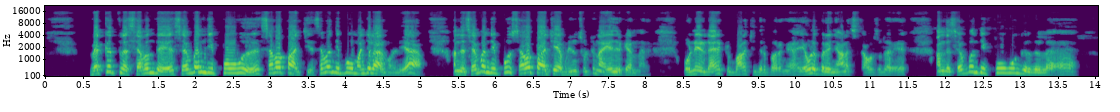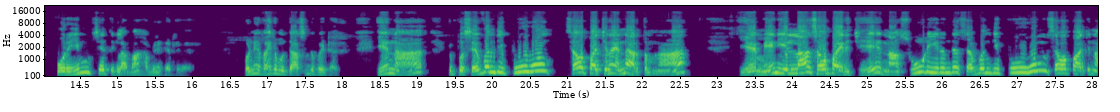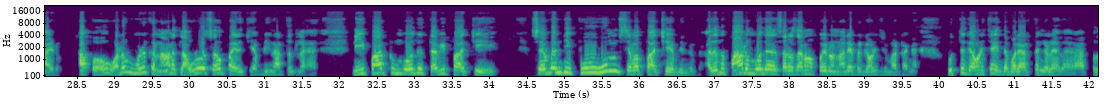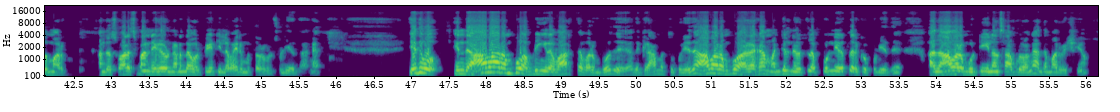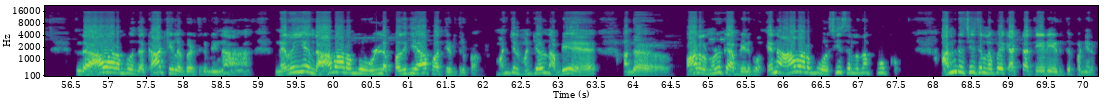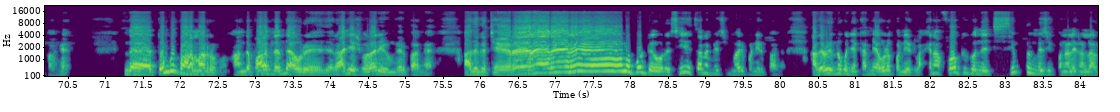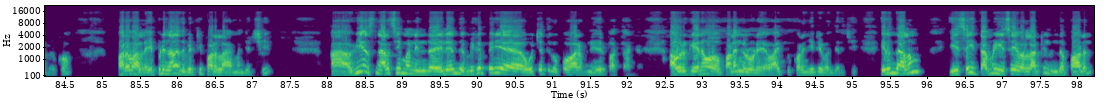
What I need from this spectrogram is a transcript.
வெக்கத்துல செவந்து செவ்வந்தி பூவு செவப்பாச்சு. செவ்வந்தி பூ மஞ்சளா இருக்கும் இல்லையா? அந்த செவ்வந்தி பூ செவப்பாச்சு அப்படின்னு சொல்லிட்டு நான் எழுதியிருக்கேன்னாரு. உடனே டைரக்டர் பாலச்சந்திர பாருங்க. எவ்வளவு பெரிய ஞான அவர் சொல்றாரு அந்த செவ்வந்தி பூவுங்கிறதுல ஒரு இம் சேர்த்துக்கலாமா அப்படின்னு கேட்டிருக்காரு. உடனே வைரமுத்து அசந்து போயிட்டாரு. ஏன்னா இப்போ செவ்வந்தி பூவும் சிவப்பாச்சுன்னா என்ன அர்த்தம்னா என் மேனி எல்லாம் சிவப்பாயிருச்சு நான் சூடி இருந்த செவ்வந்தி பூவும் சிவப்பாச்சுன்னு ஆயிடும். அப்போ உடம்பு முழுக்க நாளத்துல அவ்வளவு சிவப்பாயிருச்சு அப்படிங்கிற அர்த்தத்துல நீ பார்க்கும்போது தவிப்பாச்சு செவ்வந்தி பூவும் சிவப்பாச்சு அப்படின்னு அது வந்து பாடும்போது சரசாரமா போயிடும். நிறைய பேர் கவனிச்சிட மாட்டாங்க. உத்து கவனிச்சா இந்த மாதிரி அர்த்தங்கள் அற்புதமா இருக்கும். அந்த சுவாரஸ்யமான நிகழ்வு நடந்த ஒரு பேட்டியில வைரமுத்து அவர்கள் சொல்லியிருந்தாங்க. எதுவோ இந்த ஆவாரம்பூ அப்படிங்கிற வார்த்தை வரும்போது அது கிராமத்துக்குரியது ஆவாரம்பூ அழகா மஞ்சள் நிறத்துல பொன்னிறத்துல இருக்கக்கூடியது. அந்த ஆவாரம்பூ டீ எல்லாம் சாப்பிடுவாங்க அந்த மாதிரி விஷயம். இந்த ஆவாரம்பூ இந்த காட்சிகளை இப்ப எடுத்துக்கிட்டீங்கன்னா நிறைய இந்த ஆவாரம்பூ உள்ள பகுதியா பார்த்து எடுத்திருப்பாங்க. மஞ்சள் மஞ்சள்னு அப்படியே அந்த பாடல் முழுக்க அப்படி இருக்கும். ஏன்னா ஆவாரம்பூ ஒரு சீசன்ல தான் பூக்கும். அந்த சீசன்ல போய் கரெக்டா தேடி எடுத்து பண்ணியிருப்பாங்க. இந்த தொங்கு பாலம் மாதிரி இருக்கும். அந்த பாலத்துல இருந்து அவரு ராஜேஸ்வரர் இவங்க இருப்பாங்க. அதுக்கு போட்டு ஒரு சீரியஸான மியூசிக் மாதிரி பண்ணியிருப்பாங்க. அதை விட இன்னும் கொஞ்சம் கம்மியா கூட பண்ணியிருக்கலாம். ஏன்னா ஃபோக்கு கொஞ்சம் சிம்பிள் மியூசிக் பண்ணாலே நல்லா இருந்திருக்கும். பரவாயில்ல. எப்படி இருந்தாலும் இந்த வெற்றி பாடலாக அமைஞ்சிருச்சு. வி எஸ் நரசிம்மன் இந்த இதுலேருந்து மிகப்பெரிய உச்சத்துக்கு போவார் அப்படின்னு எதிர்பார்த்தாங்க. அவருக்கு ஏனோ படங்களுடைய வாய்ப்பு குறைஞ்சிட்டே வந்துருச்சு. இருந்தாலும் இசை தமிழ் இசை வரலாற்றில் இந்த பாடல்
